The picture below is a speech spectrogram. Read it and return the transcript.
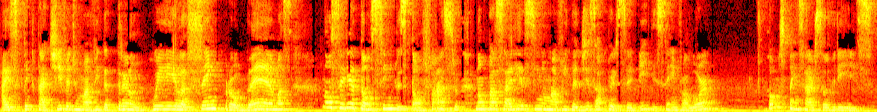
A expectativa de uma vida tranquila, sem problemas, Não seria tão simples, tão fácil? Não passaria assim uma vida desapercebida e sem valor? Vamos pensar sobre isso.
